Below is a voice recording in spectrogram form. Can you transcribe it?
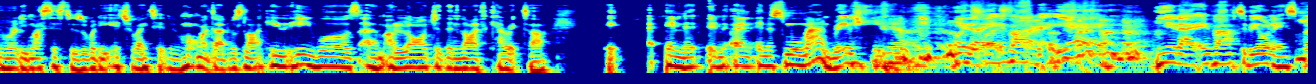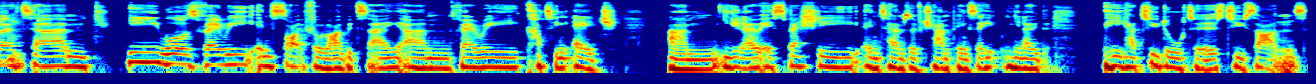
already my sister's already iterated on what my dad was like. He he was um, a larger than life character in a- in in, in a small man, really. Yeah. you know, if I, yeah, you know, if I have to be honest, but um, he was very insightful. I would say, um, very cutting edge. Um, you know, especially in terms of championing. So, he, you know, he had two daughters, two sons,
